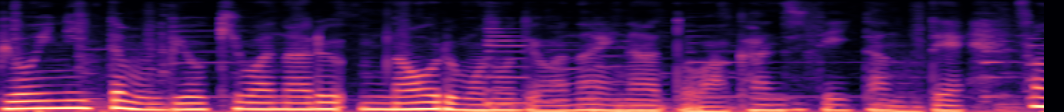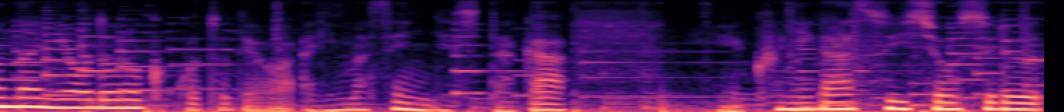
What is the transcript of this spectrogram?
病院に行っても病気はなる治るものではないなとは感じていたのでそんなに驚くことではありませんでしたが、国が推奨する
